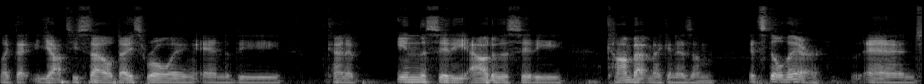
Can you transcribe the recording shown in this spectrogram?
like that Yahtzee style dice rolling and the kind of in the city, out of the city combat mechanism, it's still there. And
